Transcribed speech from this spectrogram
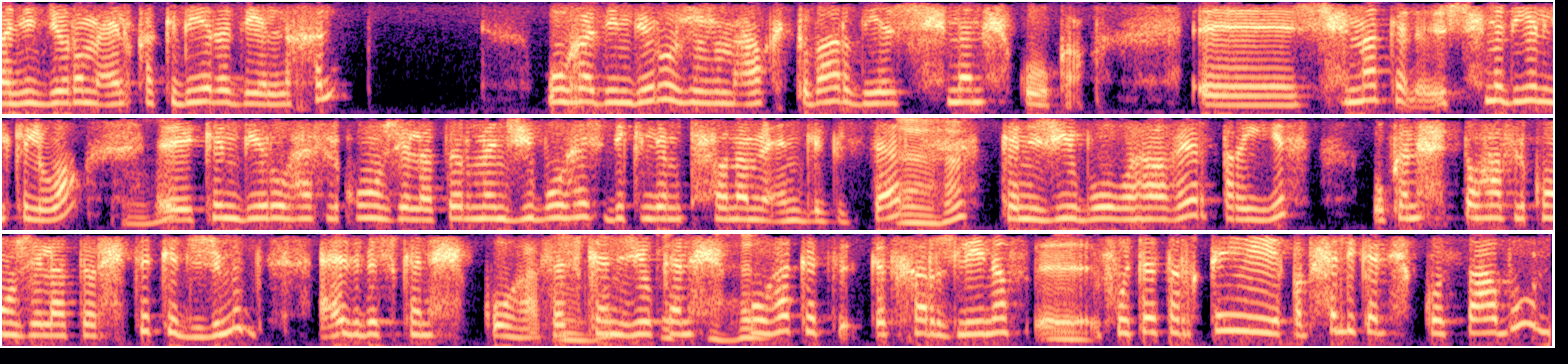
غادي نديرو معلقة كبيرة ديال الخل وغادي نديرو جوج معالق كبار ديال الشحمة محكوكة. آه، الشحمة ك- الشحمة ديال الكلوة. آه، كنديروها في الكونجيلاتور ما نجيبوهاش ديك اللي مطحونة من عند الكزاز. كنجيبوها غير طريف وكنحطوها في الكونجيلاتور حتى كتجمد عاد باش كنحكوها فاش. كنجيو. كنحكوها كت- كتخرج لينا فتات رقيقه بحال اللي كنحكو الصابون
